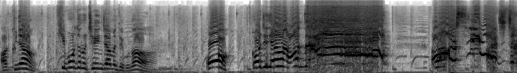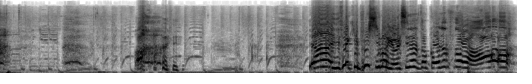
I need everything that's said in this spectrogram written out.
아, 그냥 키보드로 체인지하면 되구나. 어! 꺼지냐? 안 돼! 아, 씨발, 진짜! 아, 야, 이 새끼 PC방 열심해서 꺼졌어! 아!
